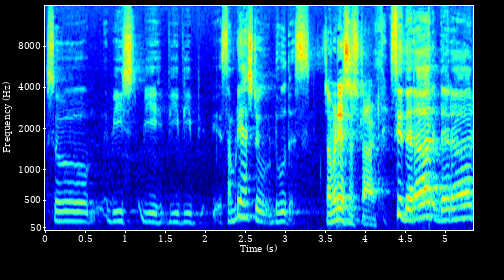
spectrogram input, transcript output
So we, we, we, we somebody has to do this. Somebody has to start. See, there are there are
